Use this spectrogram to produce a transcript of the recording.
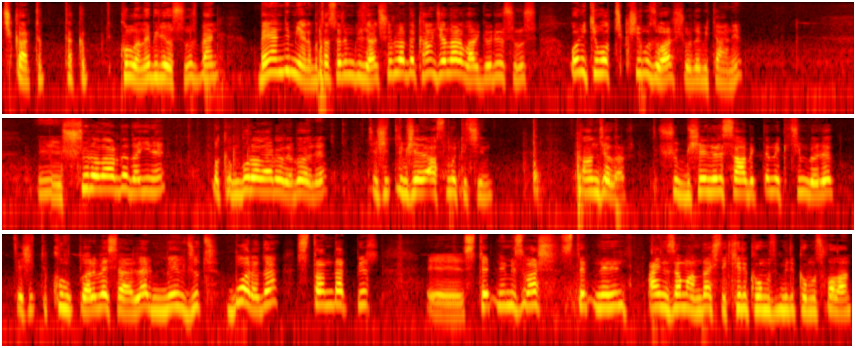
çıkartıp takıp kullanabiliyorsunuz. Ben beğendim yani bu tasarım güzel. Şuralarda kancalar var görüyorsunuz. 12 volt çıkışımız var şurada bir tane. Ee, şuralarda da yine bakın buralarda da böyle çeşitli bir şeyler asmak için kancalar, şu bir şeyleri sabitlemek için böyle çeşitli kulplar vesaireler mevcut. Bu arada standart bir e, stepnemiz var. Stepnenin aynı zamanda işte kirikomuz, mirikomuz falan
